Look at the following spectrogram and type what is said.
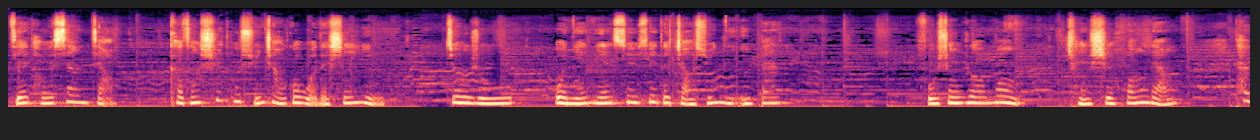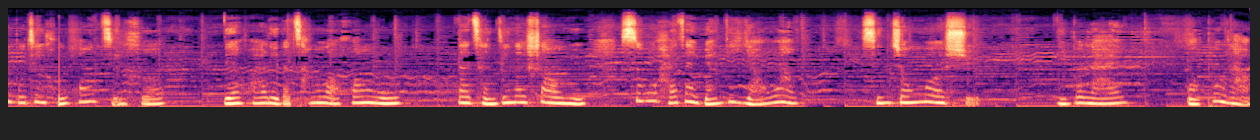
街头巷角。可曾试图寻找过我的身影，就如我年年岁岁的找寻你一般？浮生若梦，尘世荒凉，看不尽洪荒几何，年华里的苍老荒芜。那曾经的少女，似乎还在原地遥望，心中默许：你不来，我不老。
